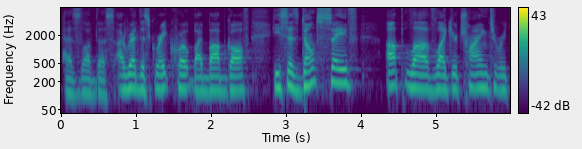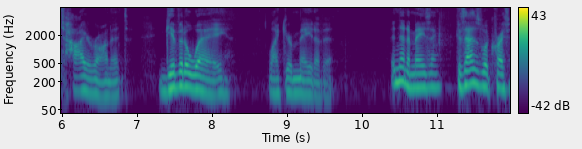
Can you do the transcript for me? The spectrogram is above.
has loved us. I read this great quote by Bob Goff. He says, Don't save up love like you're trying to retire on it, give it away like you're made of it. Isn't that amazing? Because that is what Christ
